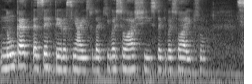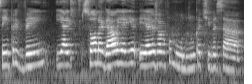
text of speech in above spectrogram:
Nunca é certeiro assim, ah, isso daqui vai soar X, isso daqui vai soar Y. Sempre vem e aí soa legal e aí, e aí eu jogo pro mundo. Nunca tive essa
